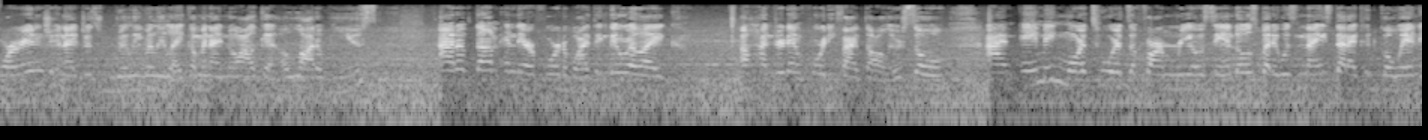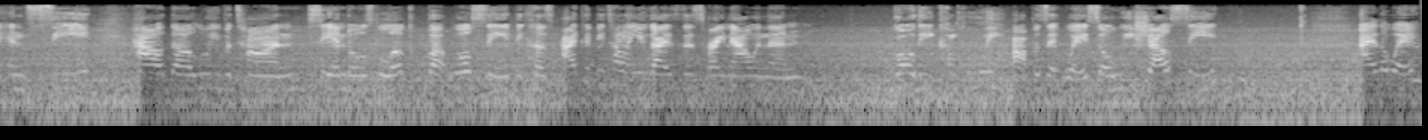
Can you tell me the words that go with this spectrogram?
orange and I just really, really like them. And I know I'll get a lot of use out of them and they're affordable. I think they were like $145 so i'm aiming more towards the farm rio sandals but it was nice that i could go in and see how the louis vuitton sandals look but we'll see because i could be telling you guys this right now and then go the complete opposite way. So we shall see. Either way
